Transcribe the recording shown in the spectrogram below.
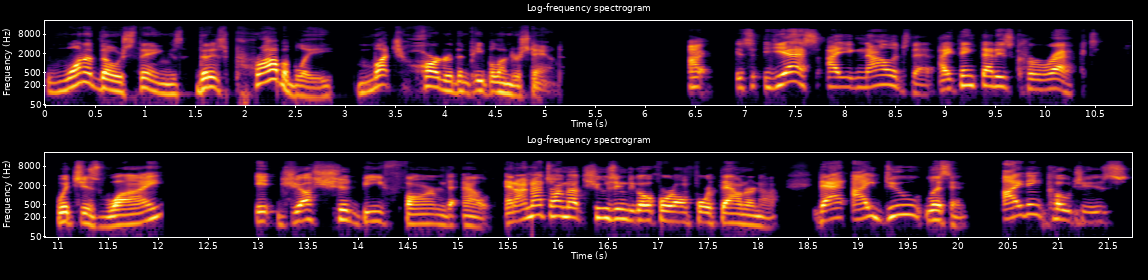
one of those things that is probably much harder than people understand? I it's yes, I acknowledge that. I think that is correct, which is why it just should be farmed out. And I'm not talking about choosing to go for it on fourth down or not. That I do listen. I think coaches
